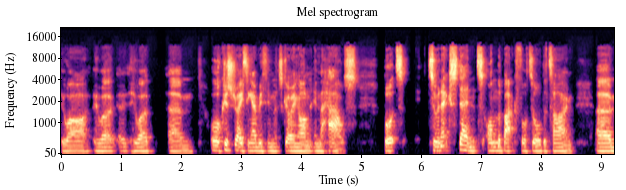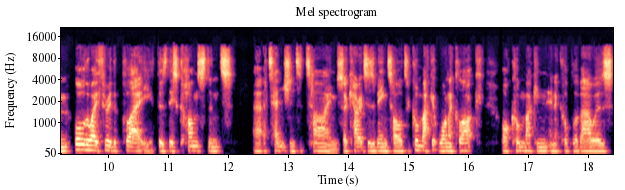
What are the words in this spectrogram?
who are who are who are um, orchestrating everything that's going on in the house, but to an extent on the back foot all the time. Um, all the way through the play, there's this constant uh, attention to time. So characters are being told to come back at one o'clock or come back in, in a couple of hours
